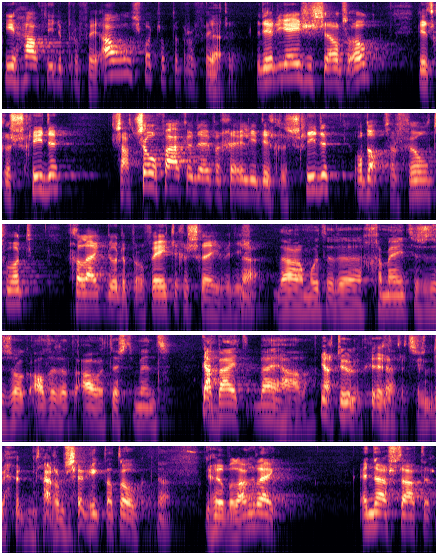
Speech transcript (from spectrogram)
Hier haalt hij de profeet. Alles wordt op de profeten. De Heer Jezus zelfs ook. Dit geschieden, staat zo vaak in de evangelie, dit geschieden, opdat het vervuld wordt, gelijk door de profeten geschreven is. Ja, daarom moeten de gemeentes dus ook altijd het Oude Testament Ja. erbij bijhalen. Ja, tuurlijk. Dat is, daarom zeg ik dat ook. Ja. Heel belangrijk. En daar staat er,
